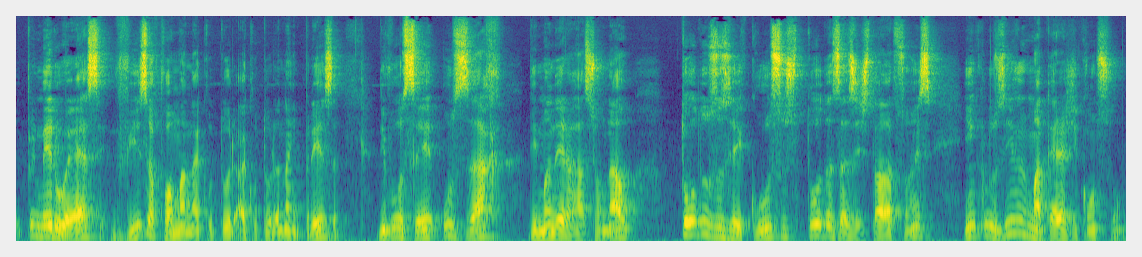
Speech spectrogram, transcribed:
o primeiro S visa formar na cultura, a cultura na empresa de você usar de maneira racional todos os recursos, todas as instalações, inclusive as matérias de consumo.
